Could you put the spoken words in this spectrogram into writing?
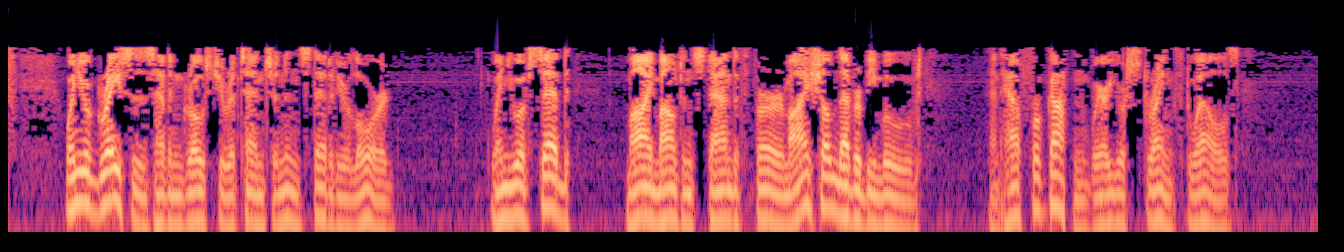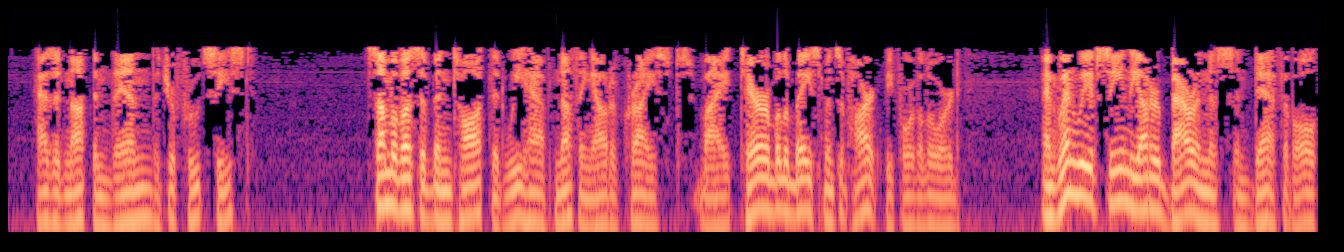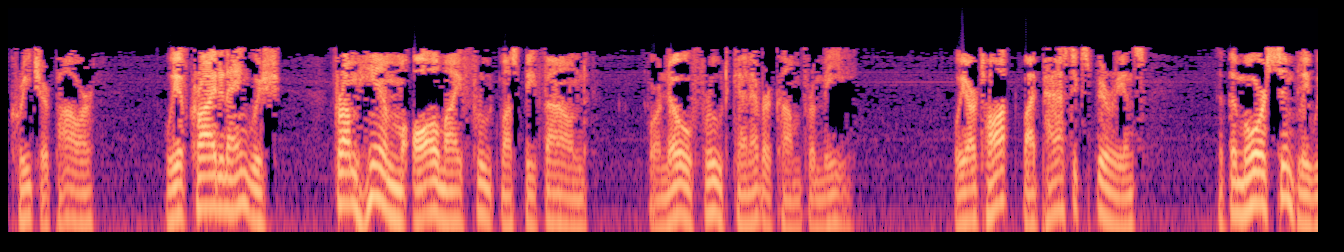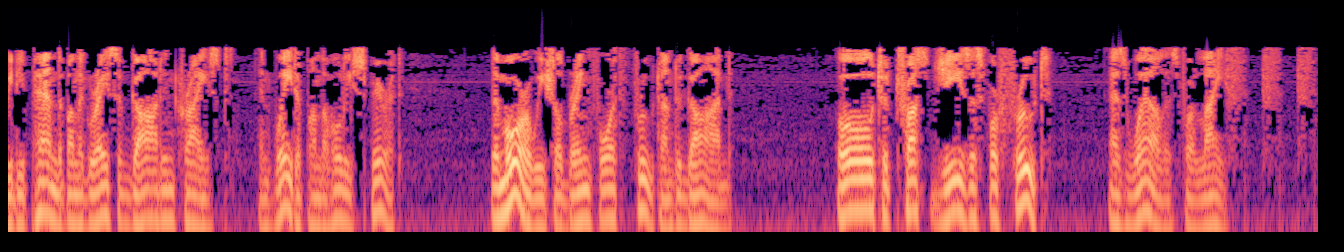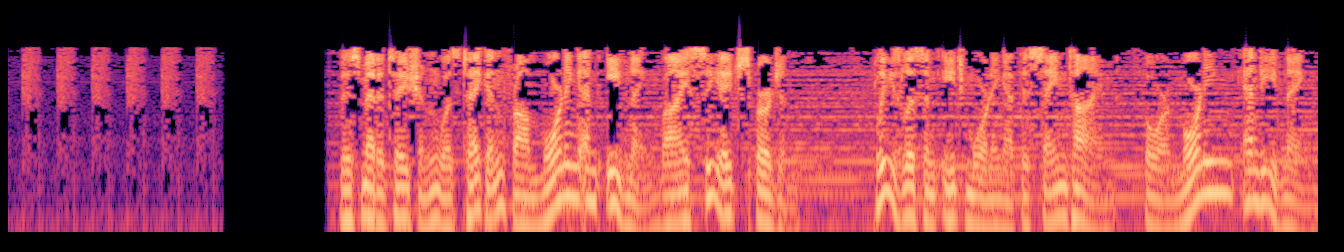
when your graces have engrossed your attention instead of your Lord, when you have said, My mountain standeth firm, I shall never be moved, and have forgotten where your strength dwells, has it not been then that your fruit ceased? Some of us have been taught that we have nothing out of Christ by terrible abasements of heart before the Lord. And when we have seen the utter barrenness and death of all creature power, we have cried in anguish, From him all my fruit must be found, for no fruit can ever come from me. We are taught by past experience that the more simply we depend upon the grace of God in Christ, and wait upon the Holy Spirit, the more we shall bring forth fruit unto God. Oh, to trust Jesus for fruit as well as for life. This meditation was taken from Morning and Evening by C. H. Spurgeon. Please listen each morning at this same time for Morning and Evening.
